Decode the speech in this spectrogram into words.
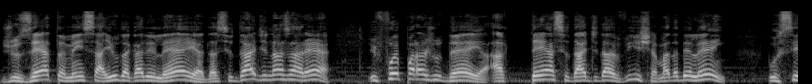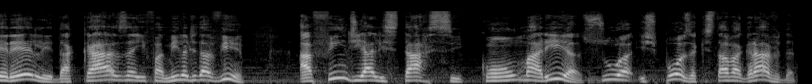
José também saiu da Galiléia, da cidade de Nazaré, e foi para a Judéia, até a cidade de Davi, chamada Belém, por ser ele da casa e família de Davi, a fim de alistar-se com Maria, sua esposa, que estava grávida.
